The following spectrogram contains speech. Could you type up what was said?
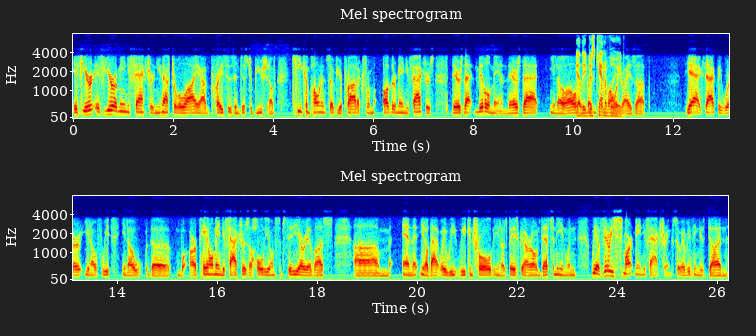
if you're if you're a manufacturer and you have to rely on prices and distribution of key components of your product from other manufacturers, there's that middleman. There's that you know all yeah, they just can't avoid. dries up. Yeah, exactly. Where you know if we you know the our panel manufacturer is a wholly owned subsidiary of us, um, and that, you know that way we we control you know it's basically our own destiny. And when we have very smart manufacturing, so everything is done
